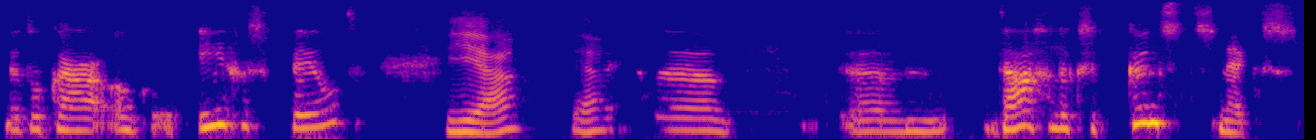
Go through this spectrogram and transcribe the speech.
met elkaar ook op ingespeeld. Ja, ja. Met, uh, um, dagelijkse kunstsnacks,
